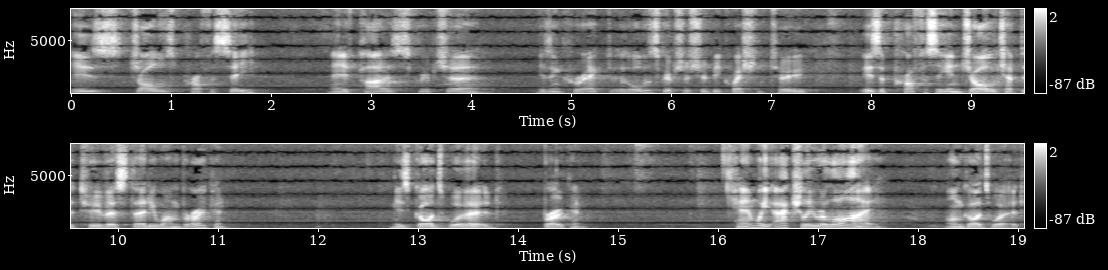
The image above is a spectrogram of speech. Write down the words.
Is Joel's prophecy, and if part of Scripture isn't correct, all the Scripture should be questioned too, is a prophecy in Joel chapter 2, verse 31 broken? Is God's word broken? Can we actually rely on God's word?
